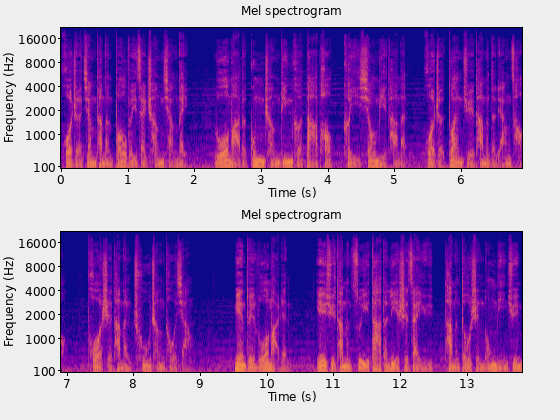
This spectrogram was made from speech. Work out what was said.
或者将他们包围在城墙内。罗马的工程兵和大炮可以消灭他们，或者断绝他们的粮草，迫使他们出城投降。面对罗马人，也许他们最大的劣势在于他们都是农民军，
